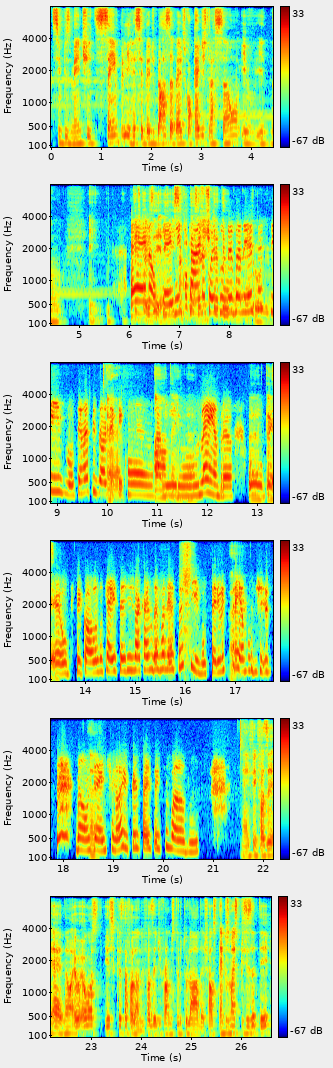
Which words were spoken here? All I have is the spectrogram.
simplesmente sempre receber de braços abertos qualquer distração e, e não. E, é, não, dizer? a gente acontece, cai na coisa do devaneio excessivo. Tem um episódio é. aqui com o ah, Ramiro, ah, lembra? O, é, o psicólogo que aí a gente vai cair no devaneio excessivo, que seria o extremo é. disso. Não, é. gente, não é isso que a gente está incentivando. É, enfim, fazer. É, não, eu, eu gosto isso que você está falando, de fazer de forma estruturada, achar os tempos, mas precisa ter.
